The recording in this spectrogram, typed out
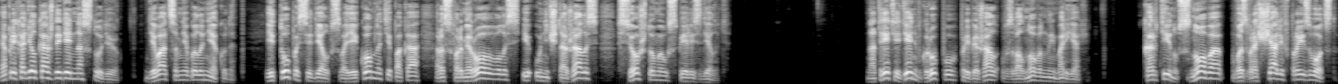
Я приходил каждый день на студию, деваться мне было некуда, и тупо сидел в своей комнате, пока расформировывалось и уничтожалось все, что мы успели сделать. На третий день в группу прибежал взволнованный Марьяхин. Картину снова возвращали в производство.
